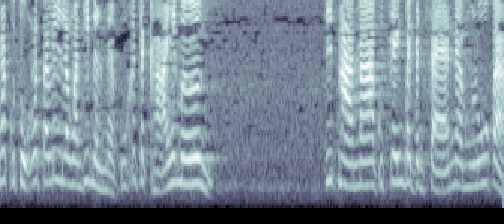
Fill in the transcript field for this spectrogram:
ถ้ากูถูกลอตเตอรี่รางวัลที่หนึ่งอะกูก็จะขายให้มึง ที่ผ่านมากูเจ๊งไปเป็นแสนเนี่ยมึงรู้ป่ะ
